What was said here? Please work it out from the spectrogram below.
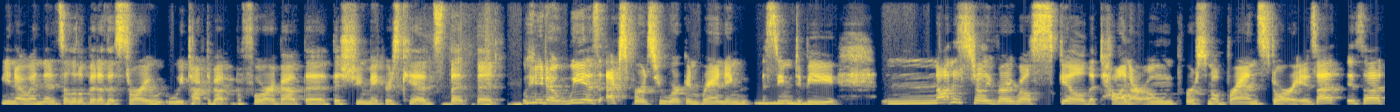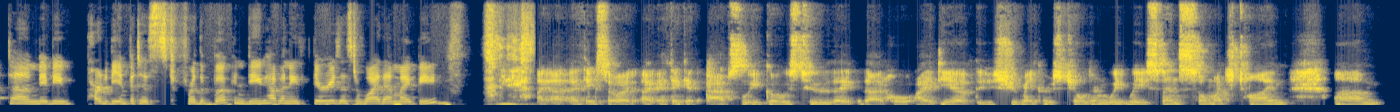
you know, and it's a little bit of the story we talked about before about the the shoemakers kids. That that you know, we as experts who work in branding seem to be not necessarily very well skilled at telling our own personal brand story. Is that is that uh, maybe part of the impetus for the book? And do you have any theories as to why that might be? I, I, think so. I, I, think it absolutely goes to the, that whole idea of the shoemakers' children. We, we spend so much time um,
